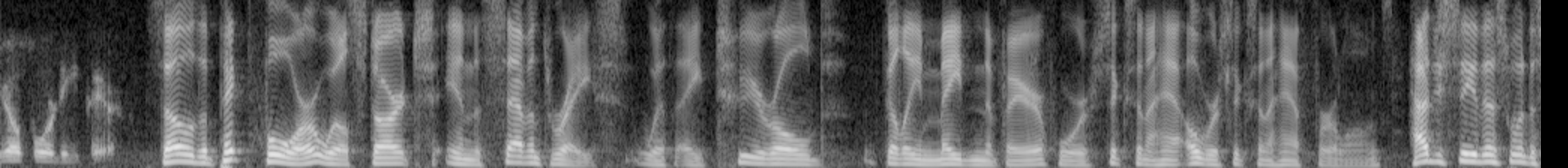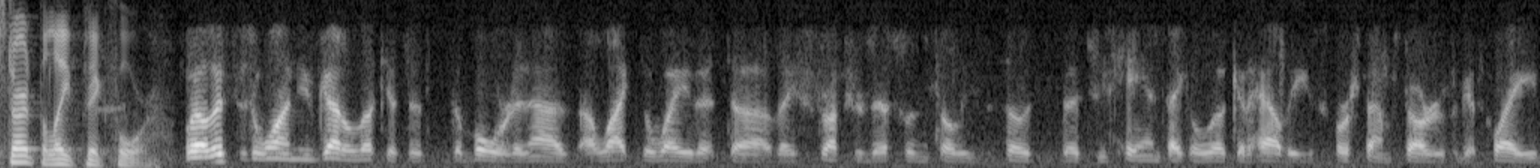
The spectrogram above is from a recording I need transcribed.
to go four deep here. So the pick four will start in the seventh race with a two-year-old filly maiden affair for six and a half over six and a half furlongs. How'd you see this one to start the late pick four? Well, this is the one you've got to look at the, the board, and I, I like the way that uh, they structured this one so so that you can take a look at how these first-time starters will get played.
